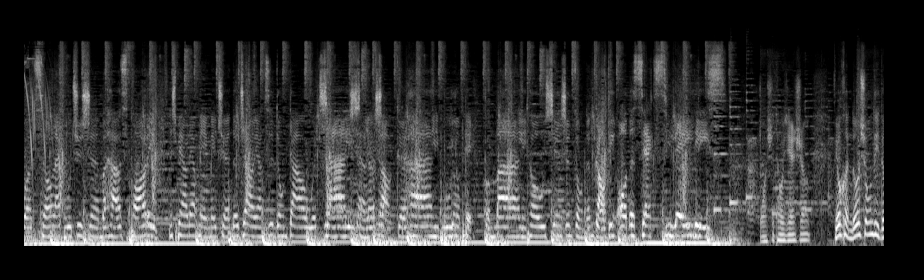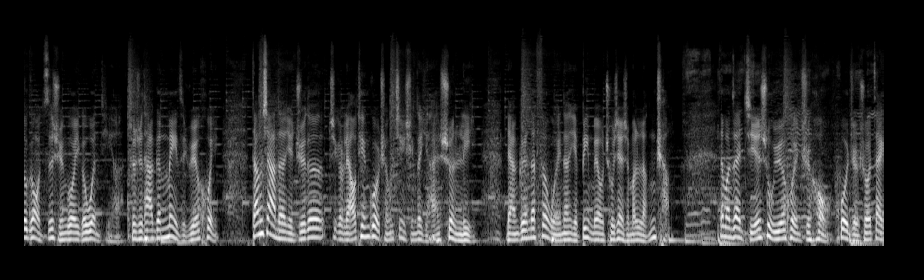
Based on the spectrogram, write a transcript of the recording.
我从来不去什么 house party，那些漂亮妹妹全都照样自动到我家里。想要找个哈，你不用 pay for money，偷先生总能搞定 all the sexy ladies。我是偷先生，有很多兄弟都跟我咨询过一个问题哈，就是他跟妹子约会，当下呢也觉得这个聊天过程进行的也还顺利，两个人的氛围呢也并没有出现什么冷场。那么在结束约会之后，或者说在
